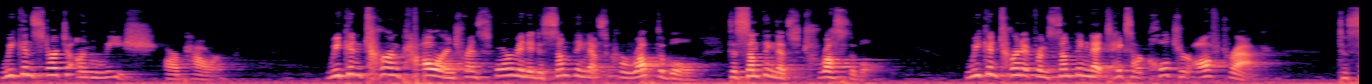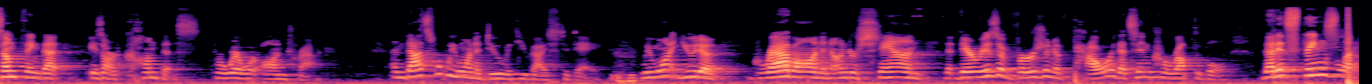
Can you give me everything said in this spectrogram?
we can start to unleash our power. We can turn power and transform it into something that's corruptible to something that's trustable. We can turn it from something that takes our culture off track to something that is our compass for where we're on track. And that's what we want to do with you guys today. Mm-hmm. We want you to grab on and understand that there is a version of power that's incorruptible. That it's things like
